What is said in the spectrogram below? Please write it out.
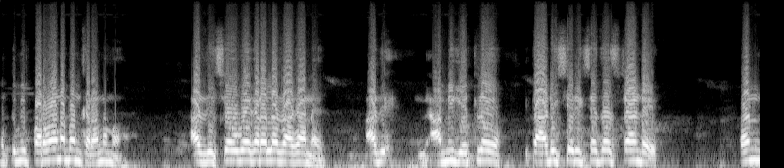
मग तुम्ही परवाना पण करा ना मग. आज रिक्षा उभ्या करायला जागा नाही. आज आम्ही घेतले इथं अडीचशे रिक्षाचं स्टँड आहे. पण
